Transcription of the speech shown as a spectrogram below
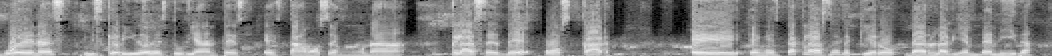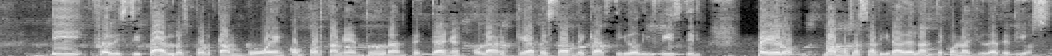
Buenas, mis queridos estudiantes. Estamos en una clase de Oscar. Eh, en esta clase les quiero dar la bienvenida y felicitarlos por tan buen comportamiento durante este año escolar que a pesar de que ha sido difícil, pero vamos a salir adelante con la ayuda de Dios.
